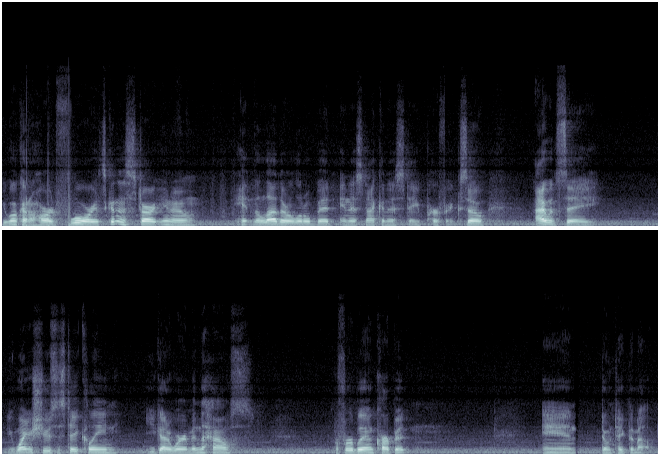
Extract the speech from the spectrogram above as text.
You walk on a hard floor, it's going to start, you know, hitting the leather a little bit and it's not going to stay perfect. So I would say you want your shoes to stay clean, you got to wear them in the house, preferably on carpet, and don't take them out.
